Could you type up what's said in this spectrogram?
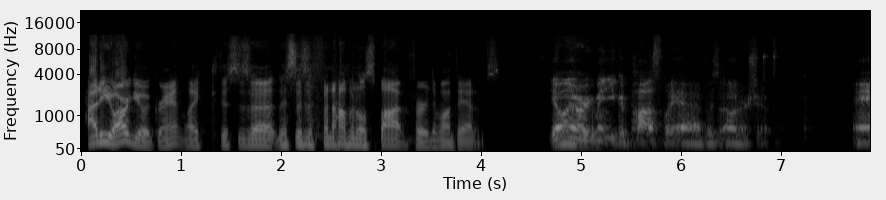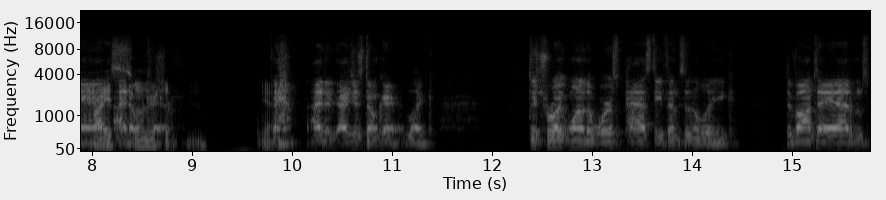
how do you argue it, Grant? Like this is a this is a phenomenal spot for Davante Adams. The only argument you could possibly have is ownership, and Price, I don't ownership. care. Yeah, I, I just don't care. Like Detroit, one of the worst pass defense in the league. Davante Adams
